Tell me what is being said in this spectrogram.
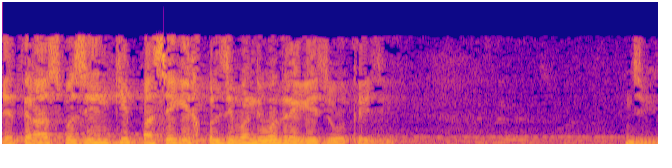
اعتراض په ذهن کې پاسې کې خپل ځبندې ودرېږي ځو کوي جی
